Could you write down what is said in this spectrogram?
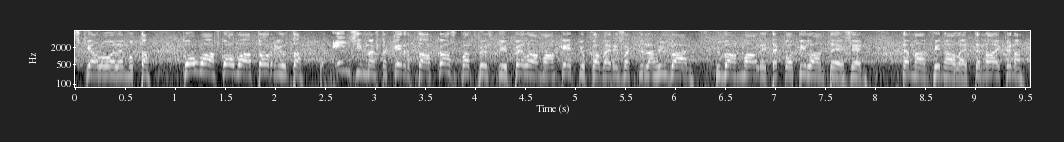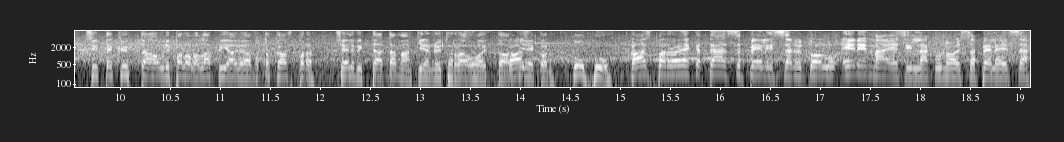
keskialueelle, mutta kova kova torjunta. Ja ensimmäistä kertaa Kaspar pystyy pelaamaan ketjukaverinsa kyllä hyvään, hyvään maalinteko-tilanteeseen tämän finaaleiden aikana. Sitten kyttää Olli palolla läpi ajaa, mutta Kaspar selvittää tämänkin ja nyt rauhoittaa Kas- kiekon. Huhhuh. Kaspar on ehkä tässä pelissä nyt ollut enemmän esillä kuin noissa peleissä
